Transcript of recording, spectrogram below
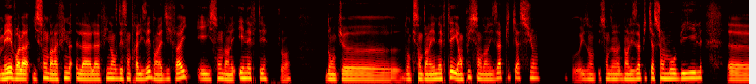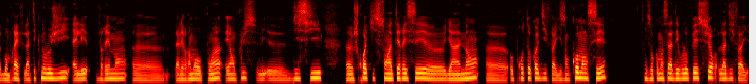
Mais voilà, ils sont dans la fin la la finance décentralisée, dans la DeFi et ils sont dans les NFT, tu vois? Donc donc ils sont dans les NFT et en plus, ils sont dans les applications. Heu, ils ont ils sont dans les applications mobiles. Heu, bon bref, la technologie, elle est vraiment, heu, elle est vraiment au point et en plus d'ici, je crois qu'ils se sont intéressés, il y a 1 an, au protocole DeFi. Ils ont commencé ils ont commencé à développer sur la DeFi,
